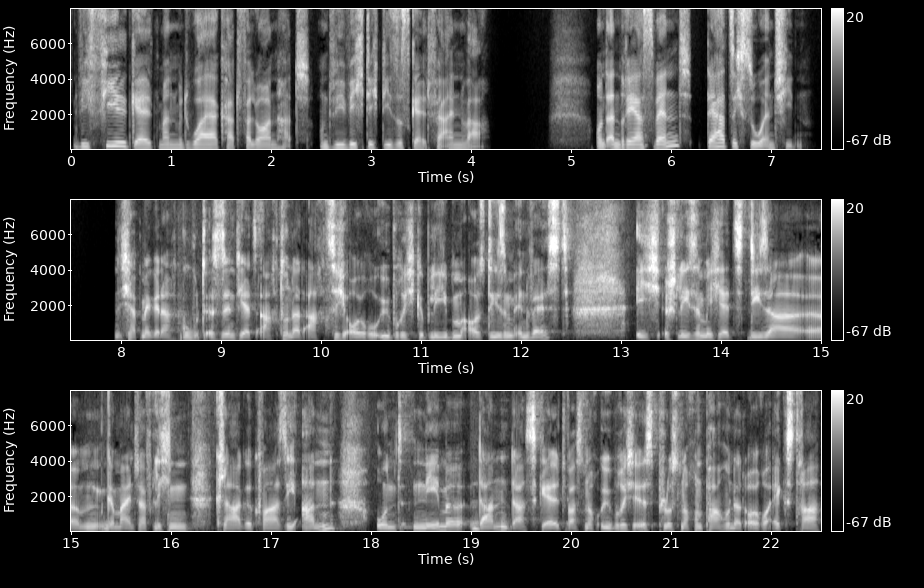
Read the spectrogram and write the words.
wie viel Geld man mit Wirecard verloren hat und wie wichtig dieses Geld für einen war. Und Andreas Wendt, der hat sich so entschieden. Ich habe mir gedacht, gut, es sind jetzt 880 Euro übrig geblieben aus diesem Invest. Ich schließe mich jetzt dieser ähm, gemeinschaftlichen Klage quasi an und nehme dann das Geld, was noch übrig ist, plus noch ein paar hundert Euro extra.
